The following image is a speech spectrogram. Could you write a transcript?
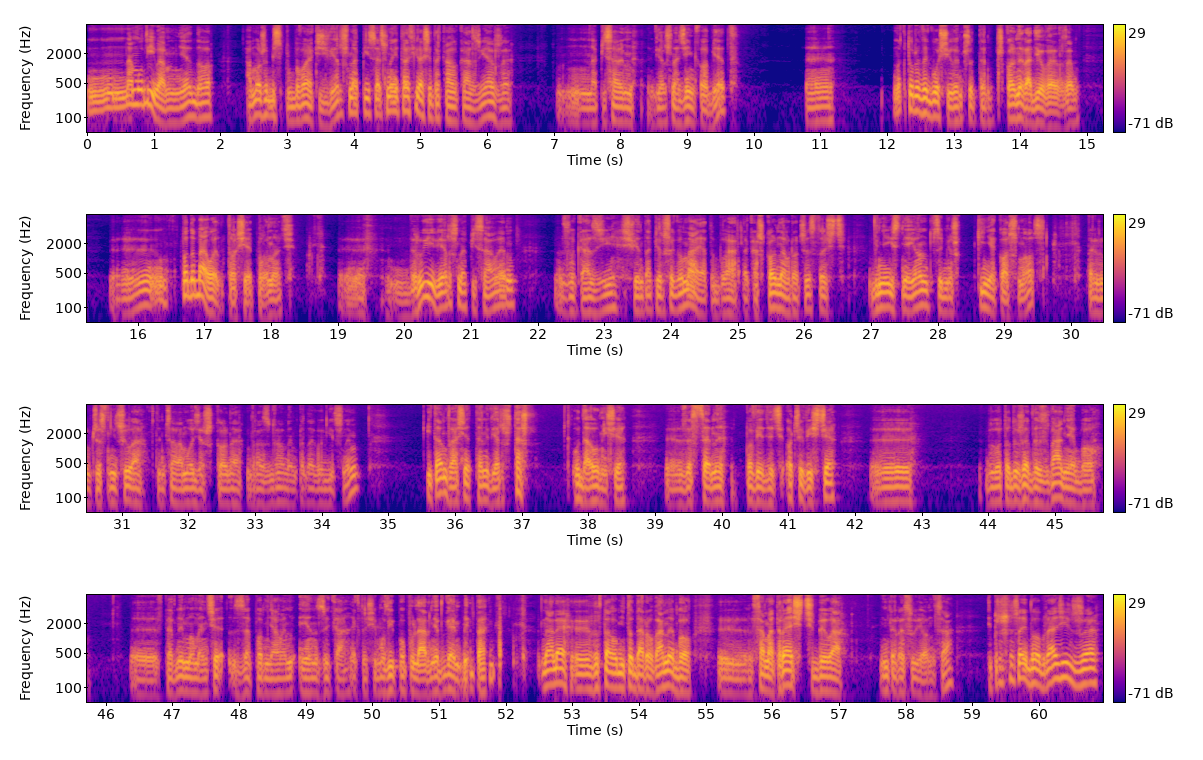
namówiła mnie do, a może byś spróbował jakiś wiersz napisać. No i trafiła się taka okazja, że mm, napisałem wiersz na Dzień Kobiet, y, no, który wygłosiłem przed ten szkolny radiowęzeł. Y, Podobało to się ponoć. Y, Drugi wiersz napisałem z okazji święta 1 maja. To była taka szkolna uroczystość w nieistniejącym już kinie Kosmos. Także uczestniczyła w tym cała młodzież szkolna wraz z gronem pedagogicznym. I tam właśnie ten wiersz też udało mi się e, ze sceny powiedzieć. Oczywiście e, było to duże wyzwanie, bo e, w pewnym momencie zapomniałem języka, jak to się mówi popularnie w gębie, tak? No ale zostało mi to darowane, bo sama treść była interesująca. I proszę sobie wyobrazić, że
